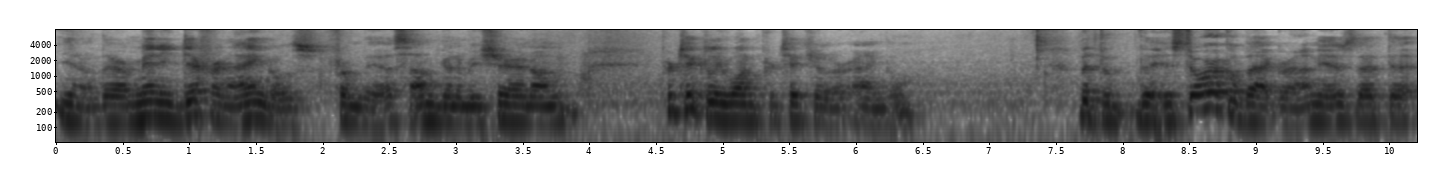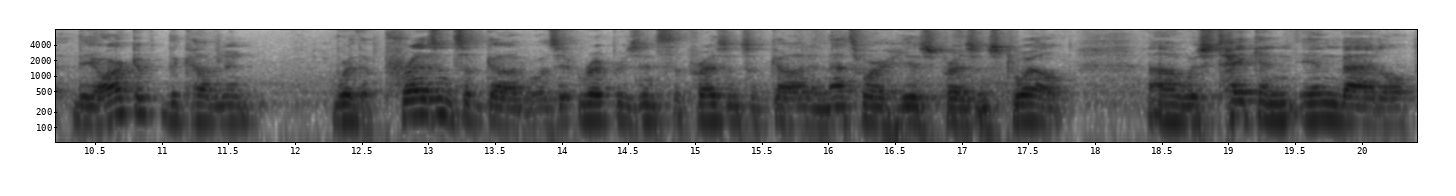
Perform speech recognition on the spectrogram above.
you know there are many different angles from this. I'm going to be sharing on particularly one particular angle. But the, the historical background is that the, the Ark of the Covenant where the presence of God was. It represents the presence of God, and that's where His presence dwelt. Uh, was taken in battle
